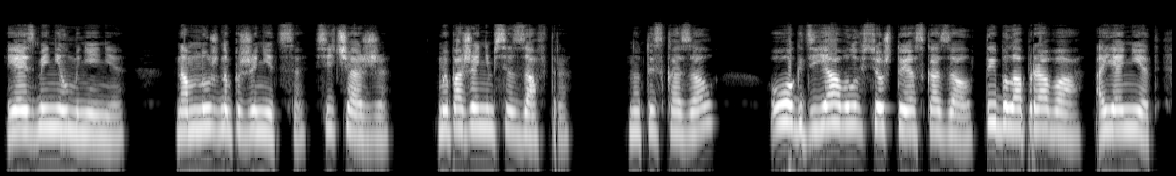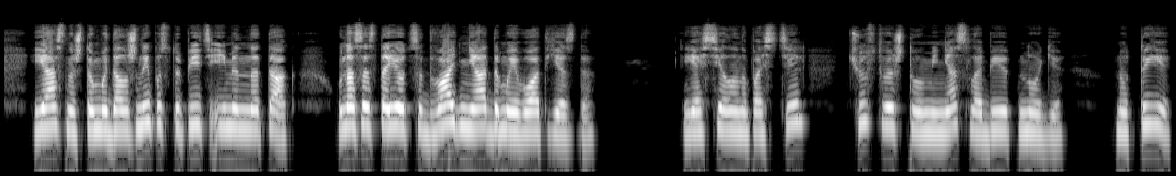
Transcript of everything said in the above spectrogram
Я изменил мнение. Нам нужно пожениться. Сейчас же. Мы поженимся завтра. Но ты сказал... О, к дьяволу все, что я сказал. Ты была права, а я нет. Ясно, что мы должны поступить именно так. У нас остается два дня до моего отъезда. Я села на постель, чувствуя, что у меня слабеют ноги. Но ты...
